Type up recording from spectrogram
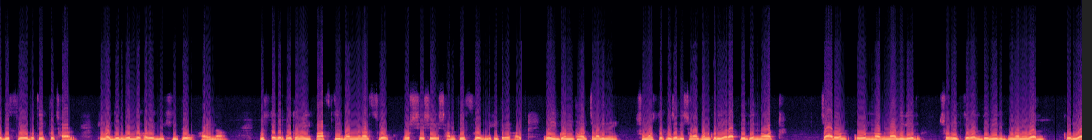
অতি স্রোত অতিরিক্ত ছাড় কিংবা দুর্বোধ্য ভাবে লিখিত হয় না। পুস্তকের প্রথমেই পাঁচটি বন্দনার শ্লোক ও শেষে শান্তির শ্লোক লিখিত হয়। ওই গ্রন্থার্চনা দিনে সমস্ত পূজাদি সমাপন করিয়া রাত্রিতে নট, চারণ ও নগ্নাদিগের সহিত কেবল দেবীর গুণানুবাদ করিয়া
